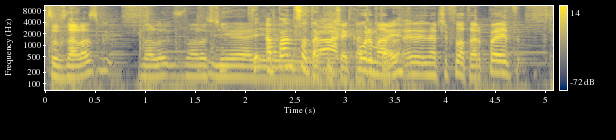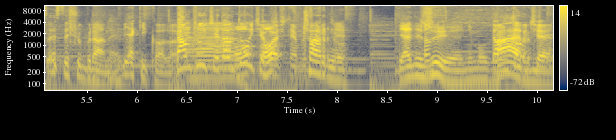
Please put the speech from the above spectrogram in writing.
Co znalazł? Znalazł, znalazł? Nie, Ty, nie, a pan co tak Tak, ucieka Furman, tutaj? y, znaczy Flotar, powiedz, w co jesteś ubrany? W jaki kolor? Tamtujcie, tamtujcie O, o, właśnie. Czarny. Ja nie Tam- żyję, nie mogę. Tamtujcie.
